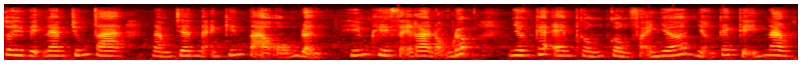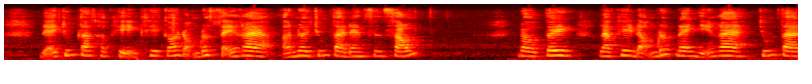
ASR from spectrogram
Tuy Việt Nam chúng ta nằm trên mảng kiến tạo ổn định, hiếm khi xảy ra động đất, nhưng các em cần cần phải nhớ những cái kỹ năng để chúng ta thực hiện khi có động đất xảy ra ở nơi chúng ta đang sinh sống. Đầu tiên là khi động đất đang diễn ra, chúng ta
